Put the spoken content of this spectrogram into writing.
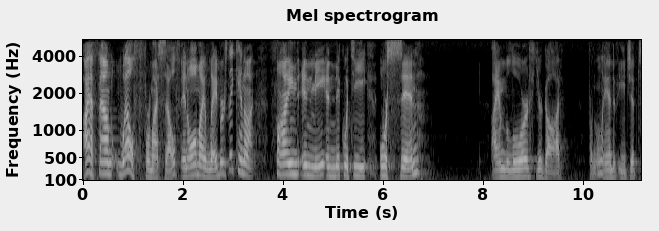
I have found wealth for myself in all my labors. They cannot find in me iniquity or sin. I am the Lord your God from the land of Egypt.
